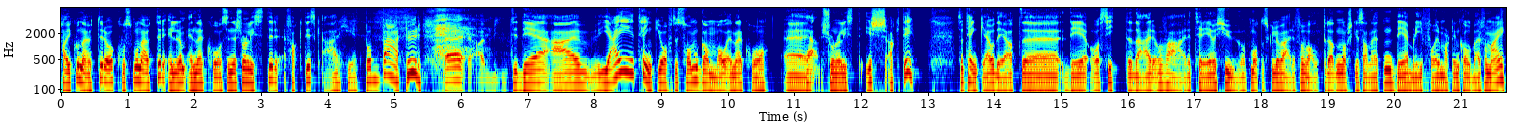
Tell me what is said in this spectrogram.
taikonauter og kosmonauter, eller om NRK sine journalister faktisk er helt på bærtur. Eh, det er Jeg tenker jo ofte som gammel NRK-journalist-ish-aktig. Så tenker jeg jo det at eh, det å sitte der og være 23 og på en måte skulle være forvalter av den norske sannheten, det blir for Martin Kolberg for meg.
